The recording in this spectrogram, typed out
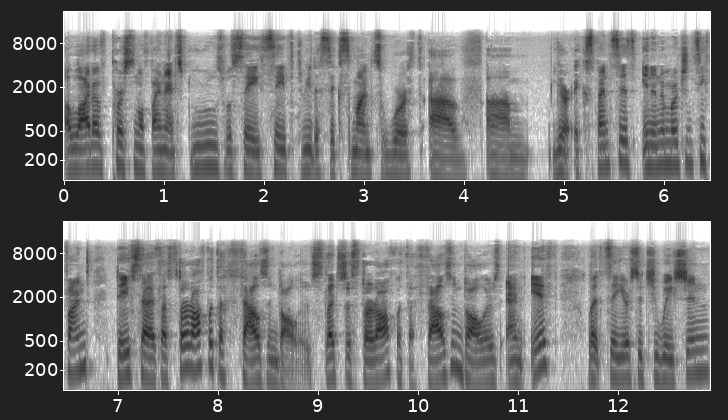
a lot of personal finance gurus will say save three to six months worth of um, your expenses in an emergency fund. Dave says, let's start off with a thousand dollars. Let's just start off with a thousand dollars. And if, let's say your situation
